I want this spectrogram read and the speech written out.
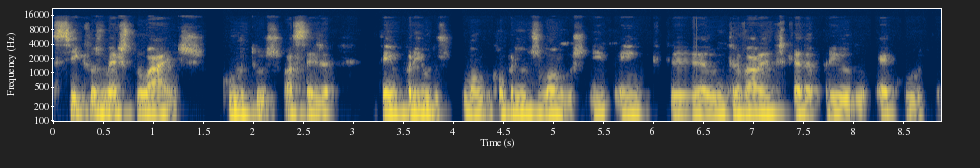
ciclos menstruais curtos, ou seja, tem períodos com períodos longos e em que o intervalo entre cada período é curto,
